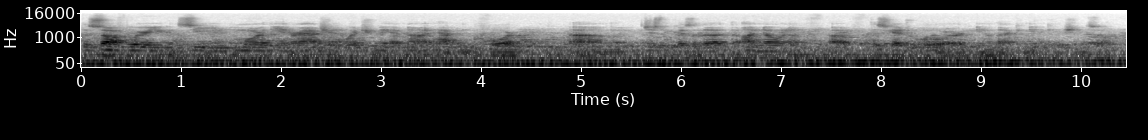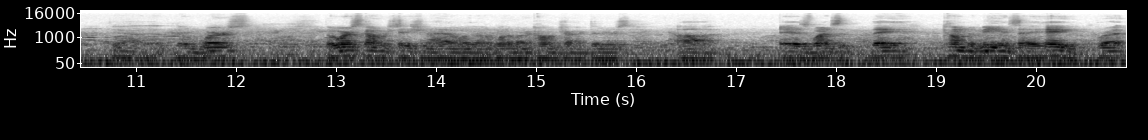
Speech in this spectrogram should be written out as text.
the software, you can see more of the interaction, which may have not happened before, um, just because of the, the unknown of, of the schedule or, you know, that communication, so. Yeah, the, worst, the worst conversation I had with uh, one of our contractors uh, is when they come to me and say, "Hey, Brett,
